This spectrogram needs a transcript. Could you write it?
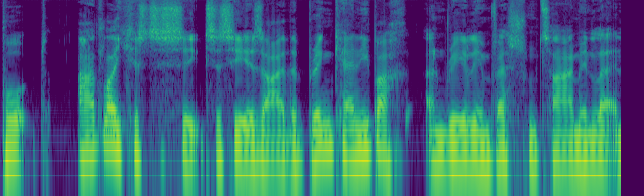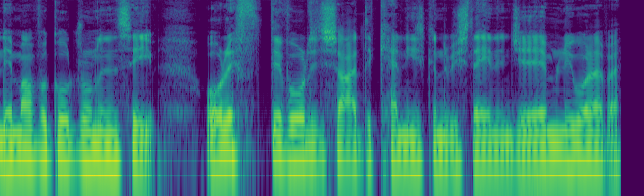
But I'd like us to see to see us either bring Kenny back and really invest some time in letting him have a good run in the team, or if they've already decided that Kenny's going to be staying in Germany, whatever,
